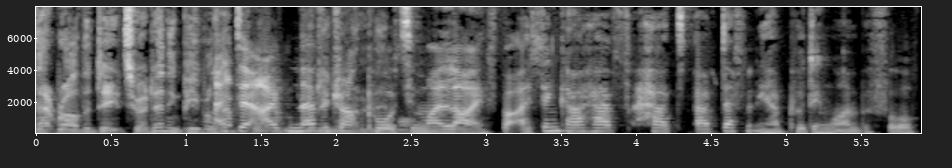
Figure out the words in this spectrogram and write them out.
that rather dates you. I don't think people have. I have never drunk port in my life, but I think I have had. I've definitely had pudding wine before.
